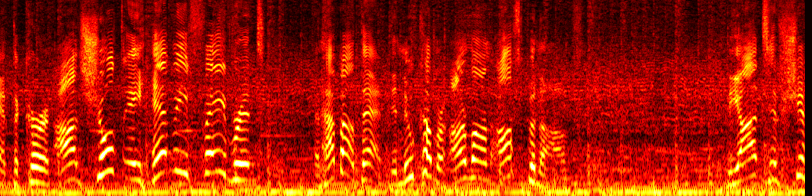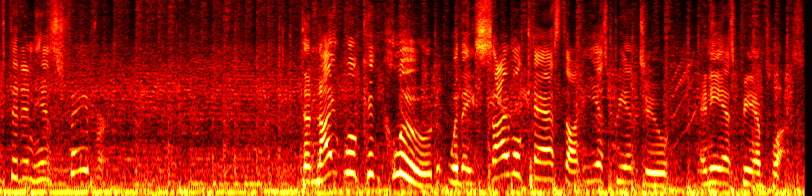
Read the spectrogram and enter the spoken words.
at the current odds. Schulte a heavy favorite. And how about that? The newcomer Arman Ospanov. The odds have shifted in his favor. The night will conclude with a simulcast on E ESPN2 and ESPN Plus.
